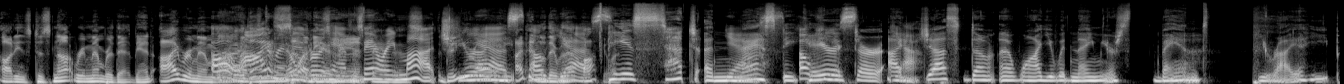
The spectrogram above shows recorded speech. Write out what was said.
audience does not remember that band. I remember. Oh, I I have no remember him very much. Do you? Yes. I didn't know Oh, they were that popular. He is such a nasty Oh, he is- character. yeah. I just don't know why you would name your band Uriah Heep.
